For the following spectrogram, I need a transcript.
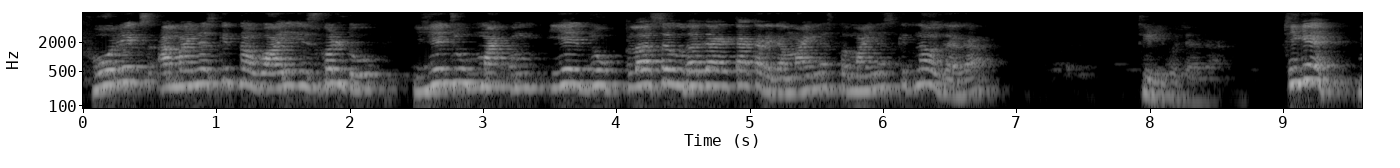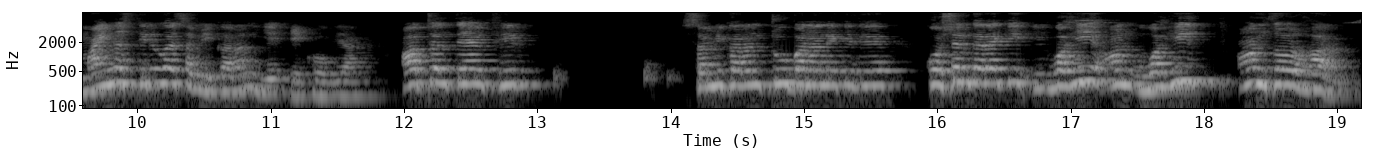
फोर एक्स माइनस कितना? वाई इजकल टू ये जो ये जो प्लस है उधर जाकर क्या करेगा? माइनस तो माइनस कितना हो जाएगा? थ्री हो जाएगा। ठीक है? माइनस थ्री होगा समीकरण ये एक हो गया। अब चलते हैं फिर समीकरण टू बनाने के लिए। क्वेश्चन कर कि वही अं, वही अंश और हर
